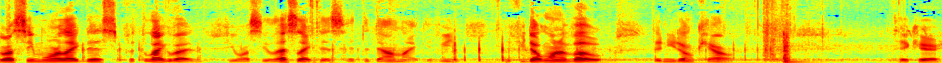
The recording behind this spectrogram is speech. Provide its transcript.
you want to see more like this, put the like button. If you want to see less like this, hit the down like. If you if you don't want to vote, then you don't count. Take care.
